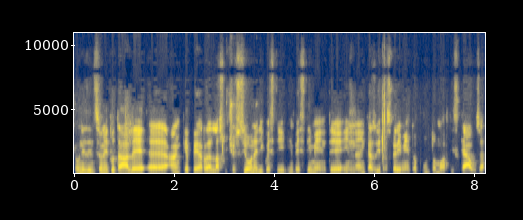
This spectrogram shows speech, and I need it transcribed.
un'esenzione totale eh, anche per la successione di questi investimenti in, in, caso di trasferimento appunto mortis causa.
